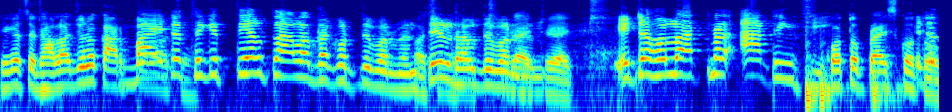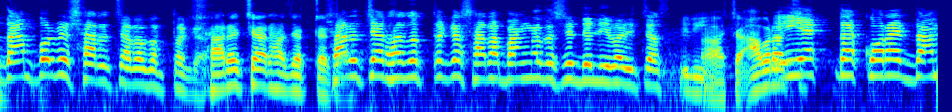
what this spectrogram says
ঠিক আছে ঢালার জন্য কার্ভ বা এটা থেকে তেলটা আলাদা করতে পারবেন আচ্ছা, তেল ঢালতে পারবেন। এটা হলো আপনার আট ইঞ্চি। কত প্রাইস কত? এটা দাম পড়বে সাড়ে চার হাজার টাকা। সাড়ে চার হাজার টাকা। সাড়ে চার হাজার টাকা সারা বাংলাদেশে ডেলিভারি চার্জ ফ্রি আচ্ছা আবার এই একটা কড়াইয়ের দাম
